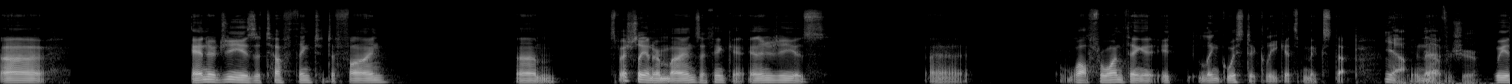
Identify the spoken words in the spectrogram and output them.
uh energy is a tough thing to define. Um especially in our minds, I think energy is uh well, for one thing, it, it linguistically gets mixed up. yeah In yeah that- for sure We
